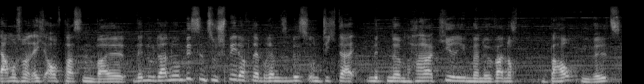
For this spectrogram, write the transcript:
da muss man echt aufpassen, weil wenn du da nur ein bisschen zu spät auf der Bremse bist und dich da mit einem Harakiri-Manöver noch behaupten willst,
